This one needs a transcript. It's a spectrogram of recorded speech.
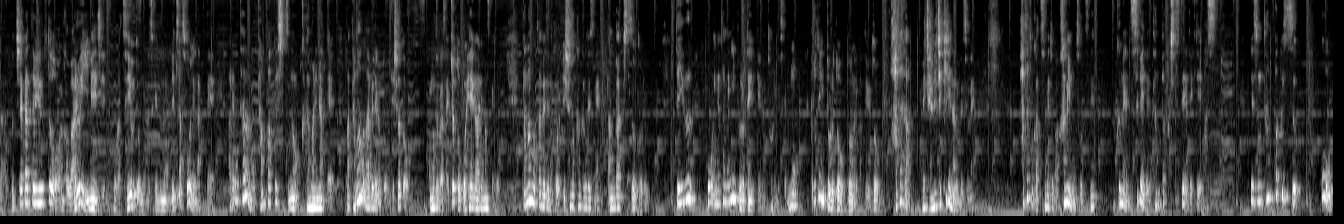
なんかどちらかというと、なんか悪いイメージの方が強いと思うんですけども、実はそうじゃなくて、あれはただのタンパク質の塊なんで、まあ、卵食べてるのと一緒と思ってください。ちょっと語弊がありますけど、卵を食べてるのと一緒の感覚ですね。タンパク質を取るっていう行為のためにプロテインっていうのを取るんですけども、プロテイン取るとどうなるかというと、肌がめちゃめちゃ綺麗になるんですよね。肌とか爪とか髪もそうですね。含め全てタンパク質でできています。で、そのタンパク質を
